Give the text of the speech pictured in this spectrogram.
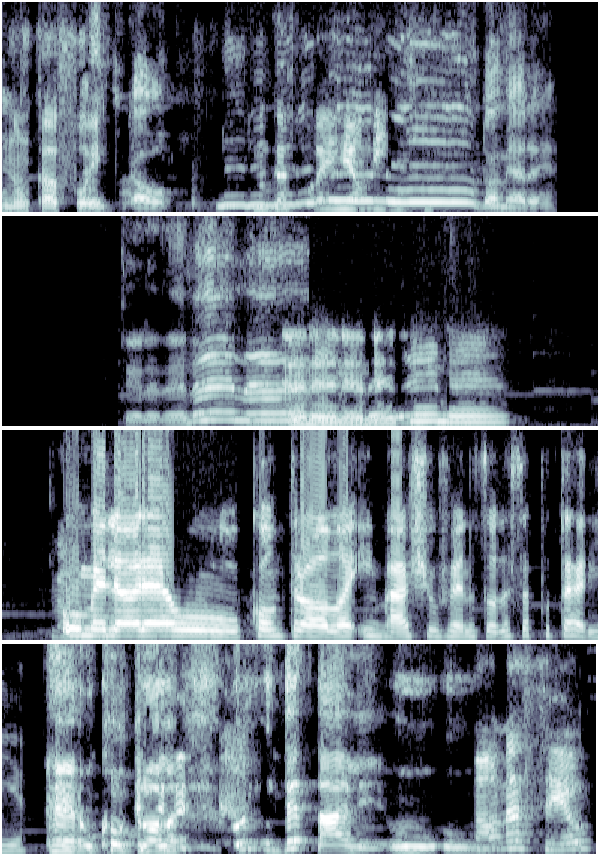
Nunca foi? Nunca foi, realmente. Do Homem-Aranha. O melhor é o controla embaixo vendo toda essa putaria. É, o controla. o detalhe, o, o, Mal nasceu.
